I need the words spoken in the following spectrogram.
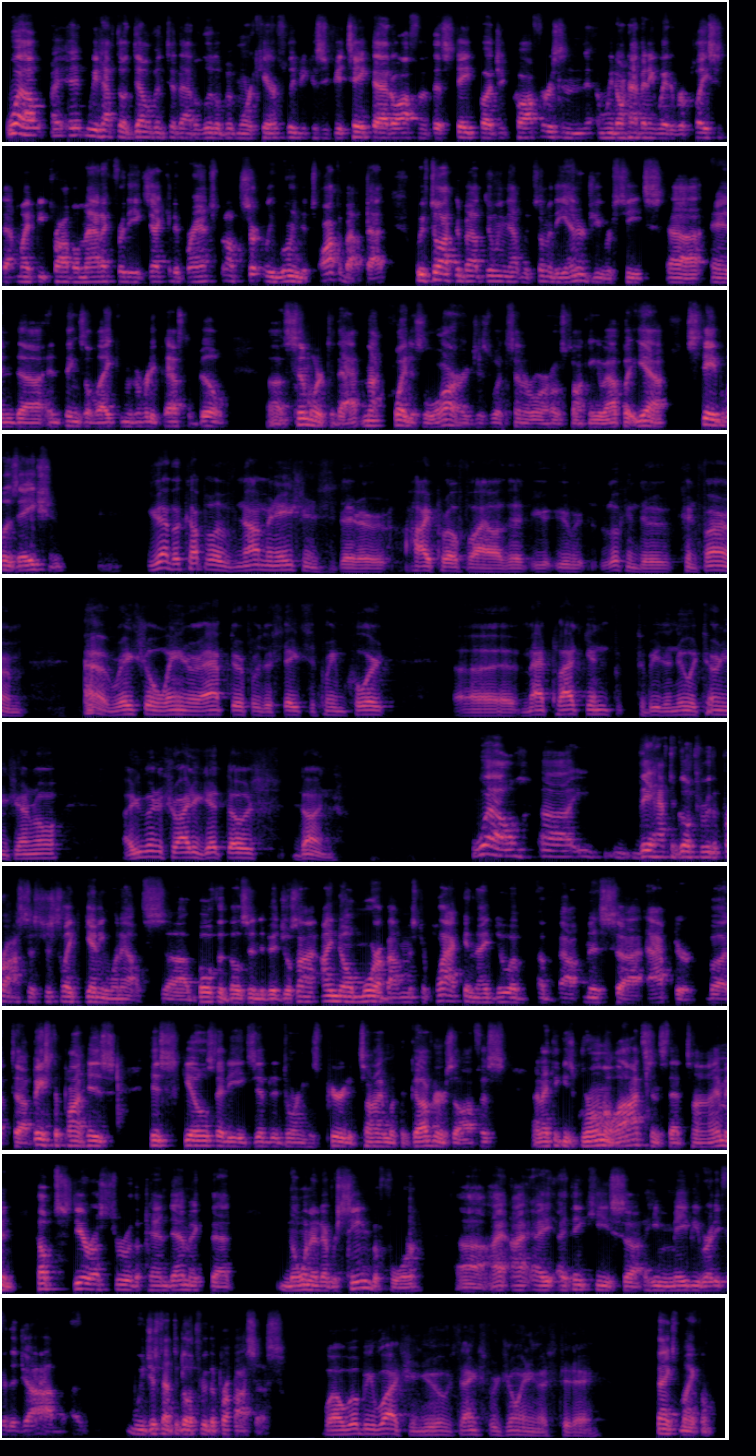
Well, it, we'd have to delve into that a little bit more carefully because if you take that off of the state budget coffers and, and, we don't have any way to replace it, that might be problematic for the executive branch. But I'm certainly willing to talk about that. We've talked about doing that with some of the energy receipts uh, and uh, and things alike. And we've already passed a bill uh, similar to that, not quite as large as what Senator Oroho's talking about, but yeah, stabilization. You have a couple of nominations that are high profile that you're looking to confirm. Rachel Wehner Apter for the state Supreme Court, uh, Matt Platkin to be the new Attorney General. Are you going to try to get those done? Well, uh, they have to go through the process just like anyone else. Uh, both of those individuals. I, I, know more about Mr. Plack than I do a, about Miss uh, Apter, but uh, based upon his his skills that he exhibited during his period of time with the governor's office, and I think he's grown a lot since that time and helped steer us through the pandemic that no one had ever seen before. Uh, I, I, I, think he's uh, he may be ready for the job. We just have to go through the process. Well, we'll be watching you. Thanks for joining us today. Thanks, Michael.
